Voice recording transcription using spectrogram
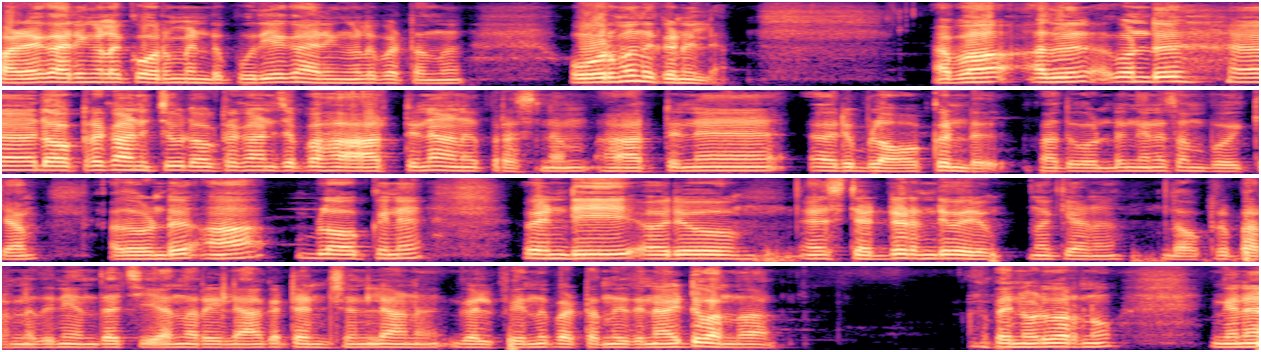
പഴയ കാര്യങ്ങളൊക്കെ ഓർമ്മയുണ്ട്. പുതിയ കാര്യങ്ങൾ പെട്ടെന്ന് ഓർമ്മ നിൽക്കണില്ല അപ്പോൾ അത് കൊണ്ട് ഡോക്ടറെ കാണിച്ചു. ഡോക്ടറെ കാണിച്ചപ്പോൾ ഹാർട്ടിനാണ് പ്രശ്നം. ഹാർട്ടിന് ഒരു ബ്ലോക്ക് ഉണ്ട് അപ്പം അതുകൊണ്ട് ഇങ്ങനെ സംഭവിക്കാം. അതുകൊണ്ട് ആ ബ്ലോക്കിന് വേണ്ടി ഒരു സ്റ്റഡ് ഇടേണ്ടി വരും എന്നൊക്കെയാണ് ഡോക്ടർ പറഞ്ഞത്. ഇനി എന്താ ചെയ്യാന്നറിയില്ല. ആകെ ടെൻഷനിലാണ്. ഗൾഫിൽ നിന്ന് പെട്ടെന്ന് ഇതിനായിട്ട് വന്നതാണ്. അപ്പോൾ എന്നോട് പറഞ്ഞു ഇങ്ങനെ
